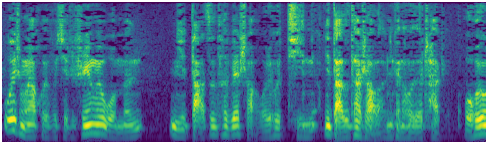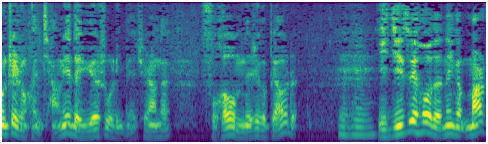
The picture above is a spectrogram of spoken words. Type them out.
为什么要回复细致？是因为我们你打字特别少，我就会提醒你；你打字太少了，你可能会得差评。我会用这种很强烈的约束里面去让它符合我们的这个标准。嗯哼，以及最后的那个 mark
